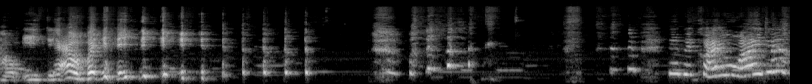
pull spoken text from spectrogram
เอาอีกแล้ววะยายนี่นี่ไปคอยไว้แล้ว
